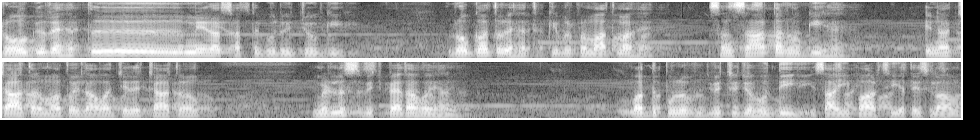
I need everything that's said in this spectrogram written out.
ਰੋਗ ਰਹਿਤ ਮੇਰਾ ਸਤਿਗੁਰੂ ਜੋਗੀ। ਰੋਗਾਂ ਤੋਂ ਰਹਿਤ ਕੇਵਲ ਪਰਮਾਤਮਾ ਹੈ। ਸੰਸਾਰ ਤਾਂ ਰੋਗੀ ਹੈ। ਇਹਨਾਂ ਚਾਰ ਧਰਮਾਂ ਤੋਂ ਇਲਾਵਾ ਜਿਹੜੇ ਚਾਰ ਧਰਮ ਮਿਡਲਸ ਵਿੱਚ ਪੈਦਾ ਹੋਏ ਹਨ ਮੱਧ ਪੂਰਬ ਵਿੱਚ ਯਹੂਦੀ, ਈਸਾਈ, ਪਾਰਸੀ ਅਤੇ ਇਸਲਾਮ,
